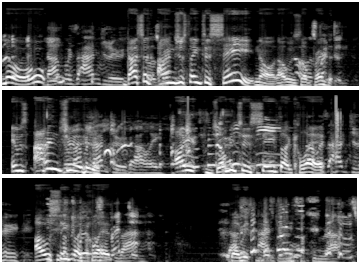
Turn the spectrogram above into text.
No, That was Andrew. that's an was Andrew thing to say. No, that was No, not was Brendan. Brendan. It was No, Andrew. that was Andrew, Ali. I. Do you want me to save that That clip? was Andrew. I will save It that was clip. Brendan. That was Andrew, fucking rat. That was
